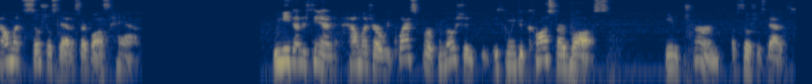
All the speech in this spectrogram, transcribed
how much social status our boss has. We need to understand how much our request for a promotion is going to cost our boss in terms of social status.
